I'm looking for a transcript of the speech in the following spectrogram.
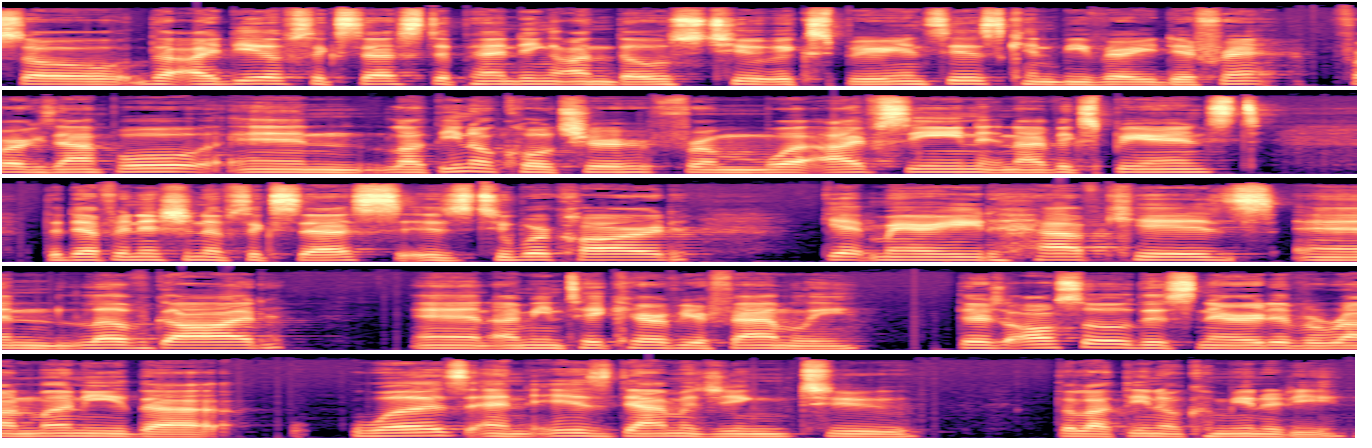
So, the idea of success, depending on those two experiences, can be very different. For example, in Latino culture, from what I've seen and I've experienced, the definition of success is to work hard, get married, have kids, and love God, and I mean, take care of your family. There's also this narrative around money that was and is damaging to the Latino community.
